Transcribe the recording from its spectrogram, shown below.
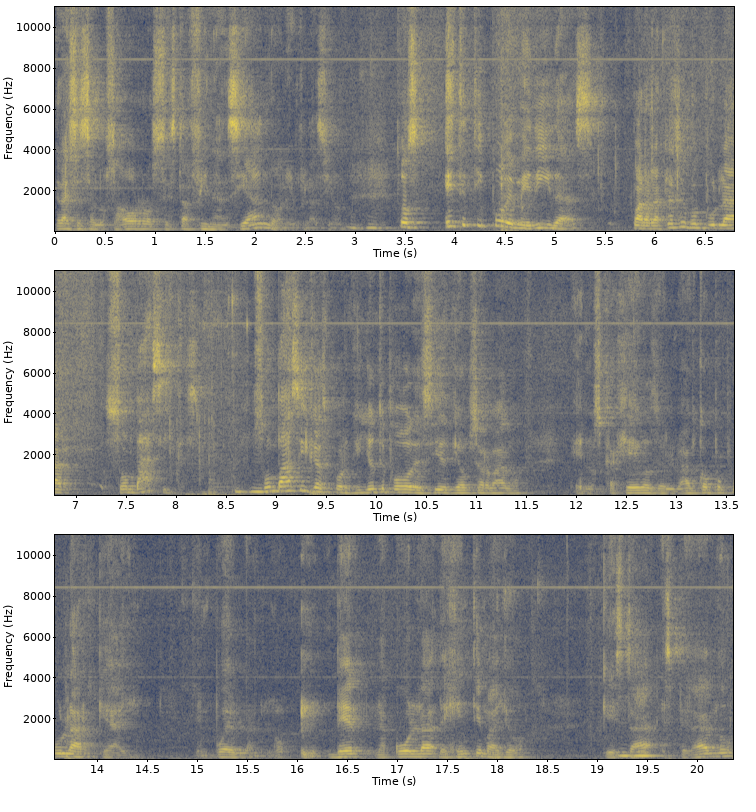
gracias a los ahorros se está financiando la inflación. Entonces, este tipo de medidas para la clase popular son básicas. Son básicas porque yo te puedo decir que he observado en los cajeros del Banco Popular que hay en Puebla, ver la cola de gente mayor que está esperando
